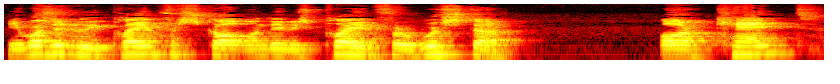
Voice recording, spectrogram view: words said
he wasn't really playing for Scotland. He was playing for Worcester or Kent.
